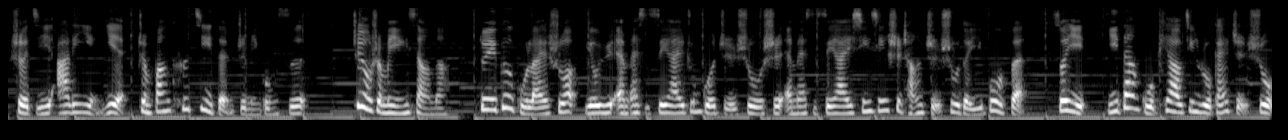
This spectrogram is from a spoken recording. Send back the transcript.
涉及阿里影业、正邦科技等知名公司。这有什么影响呢？对个股来说，由于 MSCI 中国指数是 MSCI 新兴市场指数的一部分，所以一旦股票进入该指数，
